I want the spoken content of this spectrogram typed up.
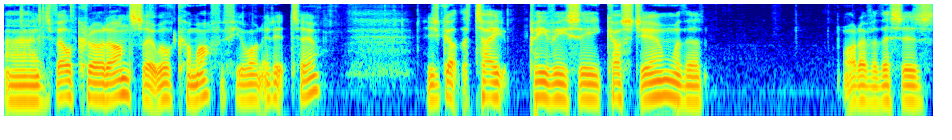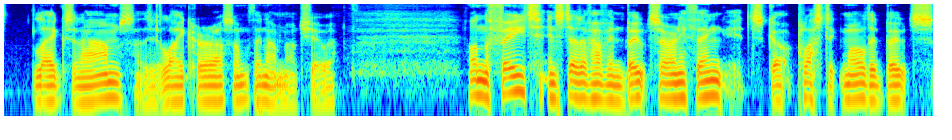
And it's velcroed on so it will come off if you wanted it to. She's got the tight PVC costume with a whatever this is legs and arms. Is it lycra or something? I'm not sure. On the feet, instead of having boots or anything, it's got plastic moulded boots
